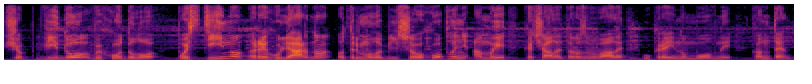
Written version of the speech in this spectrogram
щоб відео виходило постійно, регулярно, отримало більше охоплень, а ми качали та розвивали україномовний контент.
